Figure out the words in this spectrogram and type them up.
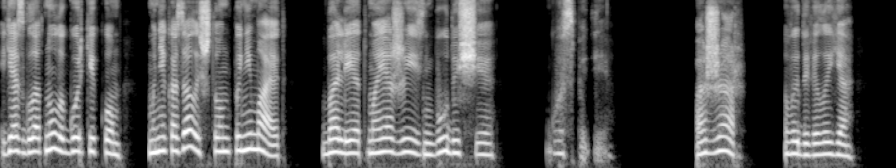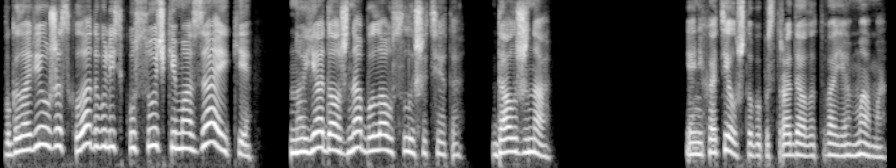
Я сглотнула горький ком. Мне казалось, что он понимает. Балет, моя жизнь, будущее. Господи. Пожар, выдавила я. В голове уже складывались кусочки мозаики, но я должна была услышать это. Должна. «Я не хотел, чтобы пострадала твоя мама»,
